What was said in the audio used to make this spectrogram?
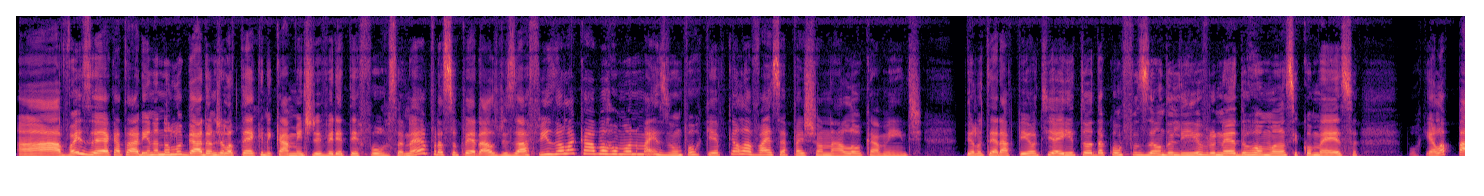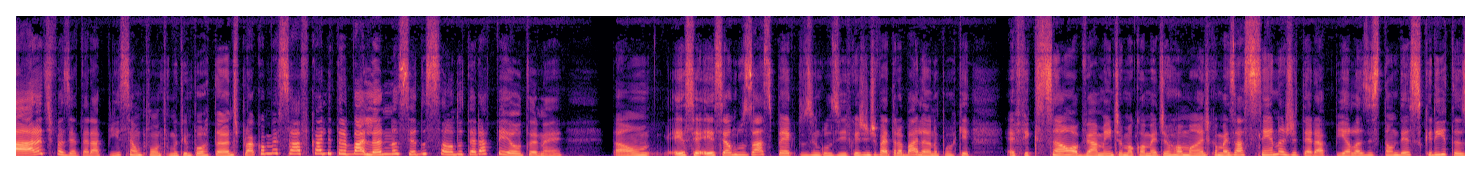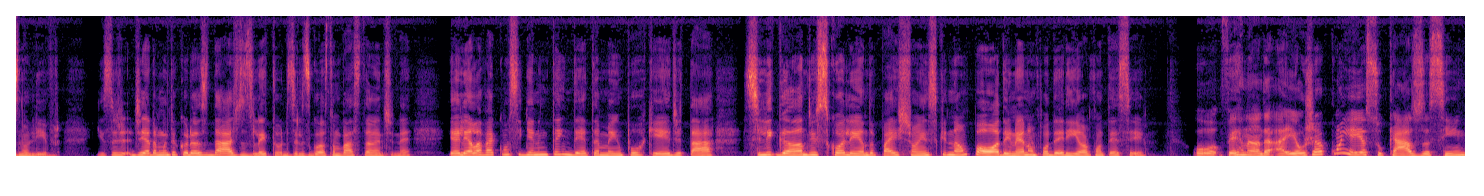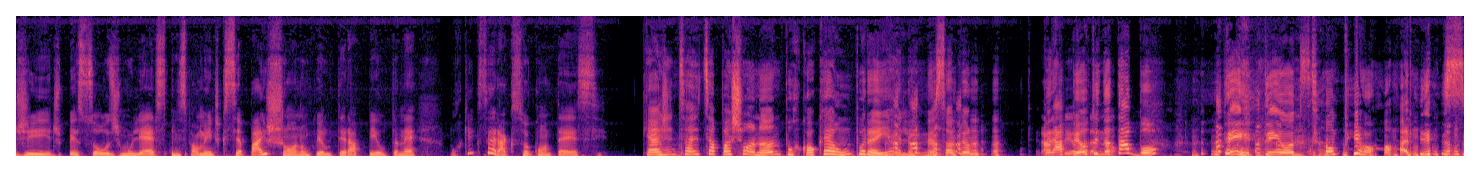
Ah, pois é, a Catarina, no lugar onde ela tecnicamente deveria ter força, né, para superar os desafios, ela acaba arrumando mais um. Por quê? Porque ela vai se apaixonar loucamente pelo terapeuta e aí toda a confusão do livro, né, do romance começa. Porque ela para de fazer a terapia, isso é um ponto muito importante, para começar a ficar ali trabalhando na sedução do terapeuta, né? Então, esse, esse é um dos aspectos, inclusive, que a gente vai trabalhando, porque é ficção, obviamente, é uma comédia romântica, mas as cenas de terapia, elas estão descritas no livro. Isso gera muita curiosidade dos leitores, eles gostam bastante, né? E ali ela vai conseguindo entender também o porquê de estar tá se ligando e escolhendo paixões que não podem, né? Não poderiam acontecer. Ô, Fernanda, eu já conheço casos assim de, de pessoas, de mulheres principalmente, que se apaixonam pelo terapeuta, né? Por que, que será que isso acontece? Que a gente sai se apaixonando por qualquer um por aí, ali, né? Só pelo terapeuta, terapeuta ainda tá bom. Tem, tem outros que são piores.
